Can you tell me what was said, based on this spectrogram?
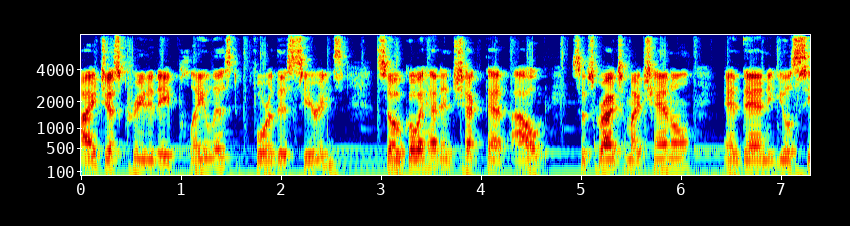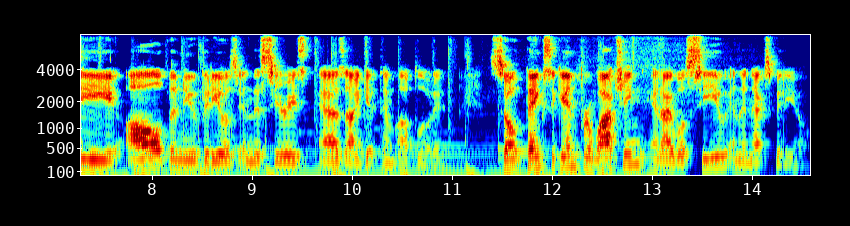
I just created a playlist for this series. So go ahead and check that out. Subscribe to my channel and then you'll see all the new videos in this series as I get them uploaded. So thanks again for watching and I will see you in the next video.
